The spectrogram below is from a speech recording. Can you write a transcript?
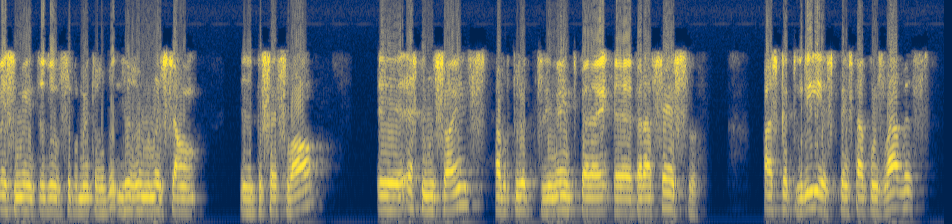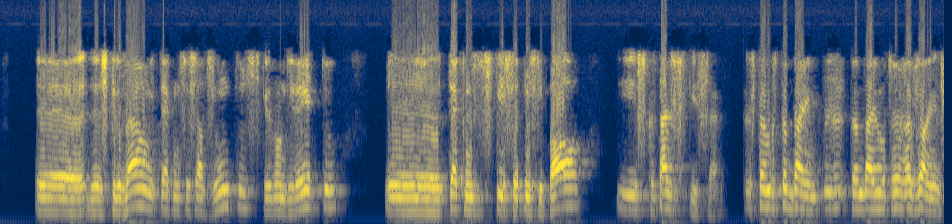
vencimento do suplemento de remuneração eh, processual, eh, as promoções, a abertura de procedimento para, eh, para acesso às categorias que têm estado congeladas, de escrivão e técnico social adjuntos, escrivão de direito, técnico de justiça principal e secretário de justiça. Estamos também, também outras razões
